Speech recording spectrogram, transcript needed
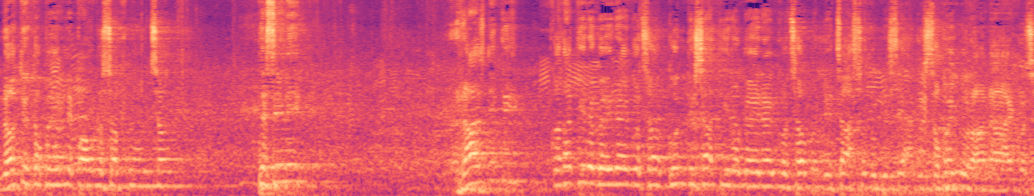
न त्यो तपाईँहरूले पाउन सक्नुहुन्छ। त्यसैले राजनीति कतातिर गइरहेको छ कुन दिशातिर गइरहेको छ भन्ने चासोको विषय हामी सबैको रहन आएको छ।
